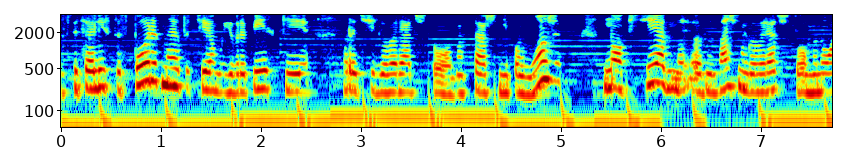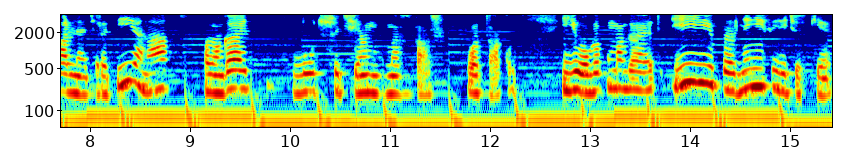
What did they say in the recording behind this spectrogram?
специалисты спорят на эту тему, европейские врачи говорят, что массаж не поможет, но все однозначно говорят, что мануальная терапия, она помогает лучше, чем массаж. Вот так вот. Йога помогает и упражнения физические.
